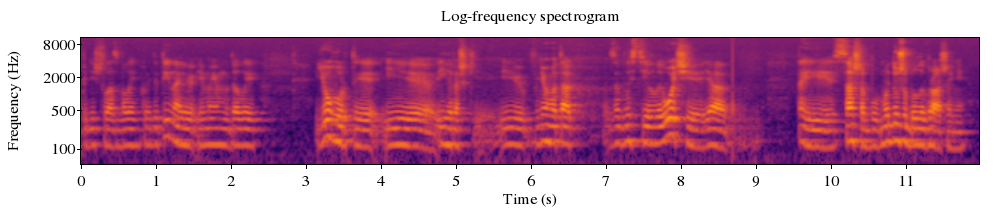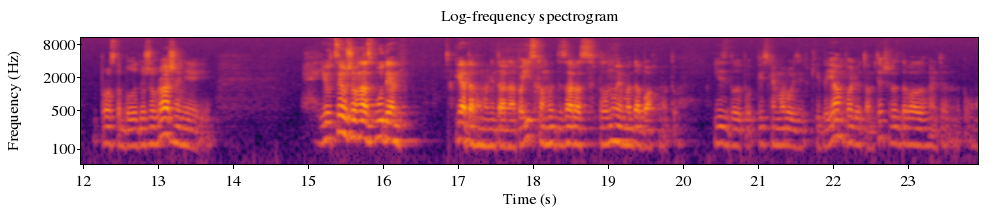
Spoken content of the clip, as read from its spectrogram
підійшла з маленькою дитиною, і ми йому дали йогурти і іграшки. І в нього так заблистіли очі. Я... Та і Саша був. Ми дуже були вражені. Просто були дуже вражені. І, оце вже в нас буде п'ята гуманітарна поїздка. Ми зараз плануємо до Бахмуту. Їздили після Морозівки до Ямполю, там теж роздавали гуманітарну допомогу.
